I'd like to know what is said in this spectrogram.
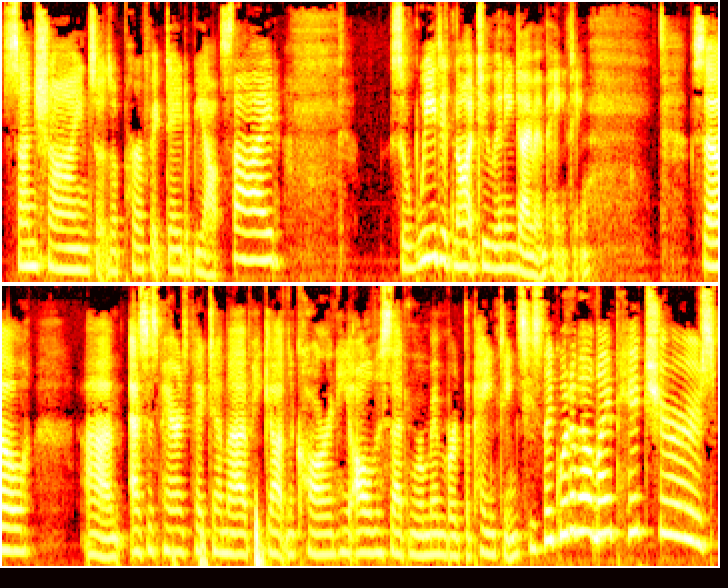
sunshine, so it was a perfect day to be outside. So we did not do any diamond painting. So um, as his parents picked him up, he got in the car and he all of a sudden remembered the paintings. He's like, what about my pictures?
